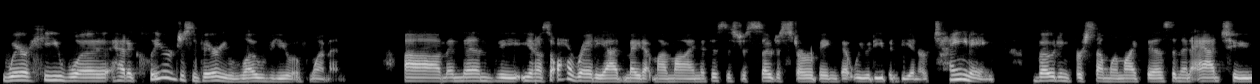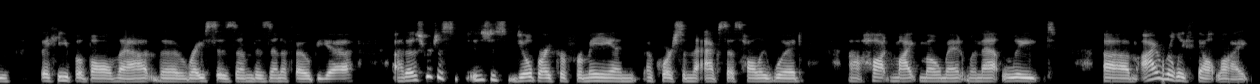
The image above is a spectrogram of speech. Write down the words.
where he would had a clear, just very low view of women. Um, and then the, you know, so already I'd made up my mind that this is just so disturbing that we would even be entertaining voting for someone like this. And then add to the heap of all that the racism, the xenophobia. Uh, those were just, it's just deal breaker for me. And of course, in the Access Hollywood uh, hot mic moment when that leaked, um, I really felt like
